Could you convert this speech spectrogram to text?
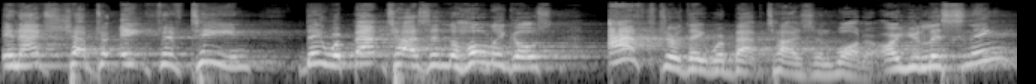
In Acts chapter 8:15, they were baptized in the Holy Ghost after they were baptized in water. Are you listening?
